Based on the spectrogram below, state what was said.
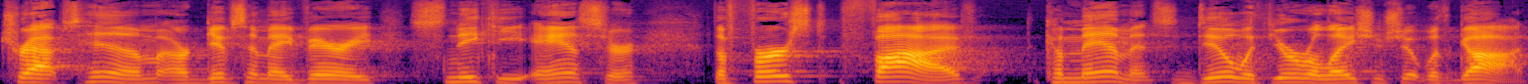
traps him or gives him a very sneaky answer. The first five commandments deal with your relationship with God.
